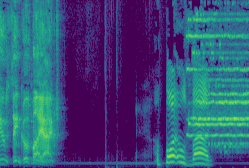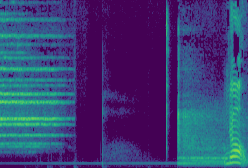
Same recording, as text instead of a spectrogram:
You think of my act? I thought it was bad. No.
